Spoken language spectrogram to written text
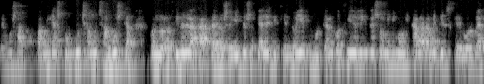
vemos a familias con mucha, mucha angustia cuando reciben la carta de los servicios sociales diciendo, oye, como te han concedido el ingreso mínimo vital, ahora me tienes que devolver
